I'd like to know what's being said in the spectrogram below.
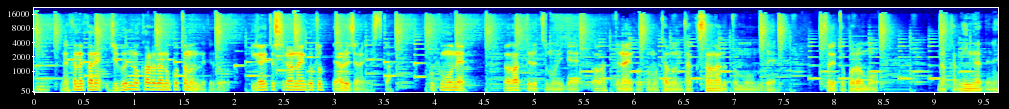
うん、なかなかね自分の体のことなんだけど意外と知らないことってあるじゃないですか。僕もね分かってるつもりで分かってないことも多分たくさんあると思うんでそういうところもなんかみんなでね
